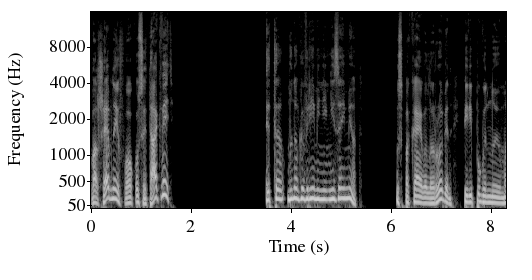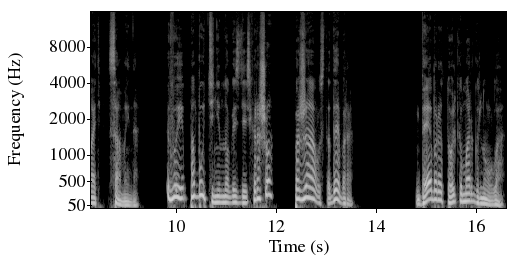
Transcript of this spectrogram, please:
волшебные фокусы, так ведь?» «Это много времени не займет», успокаивала Робин перепуганную мать Самойна. «Вы побудьте немного здесь, хорошо? Пожалуйста, Дебора». Дебора только моргнула.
